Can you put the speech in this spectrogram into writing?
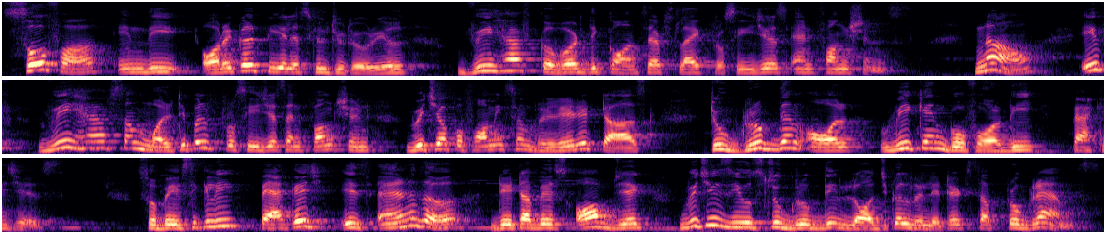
So far in the Oracle PLSQL tutorial, we have covered the concepts like procedures and functions. Now, if we have some multiple procedures and functions which are performing some related task, to group them all, we can go for the packages. So basically, package is another database object which is used to group the logical related subprograms.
